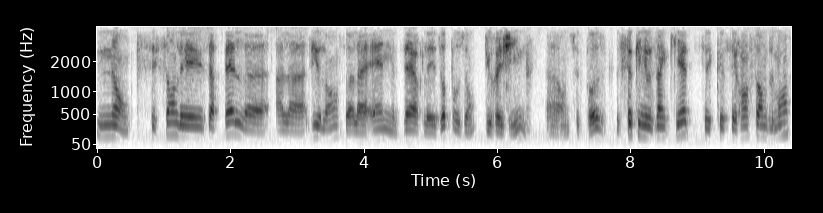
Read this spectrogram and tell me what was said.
Non, ce sont les appels à la violence, à la haine vers les opposants du régime, on suppose. Ce qui nous inquiète, c'est que ces rassemblements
